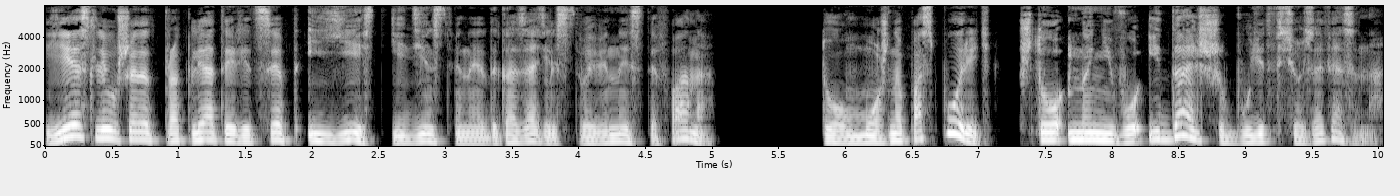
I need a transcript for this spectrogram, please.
Если уж этот проклятый рецепт и есть единственное доказательство вины Стефана, то можно поспорить, что на него и дальше будет все завязано.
